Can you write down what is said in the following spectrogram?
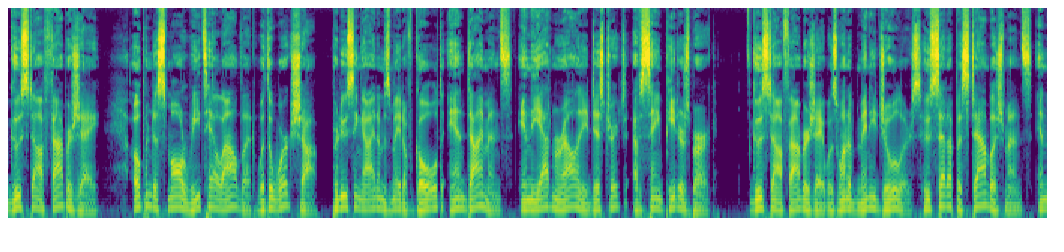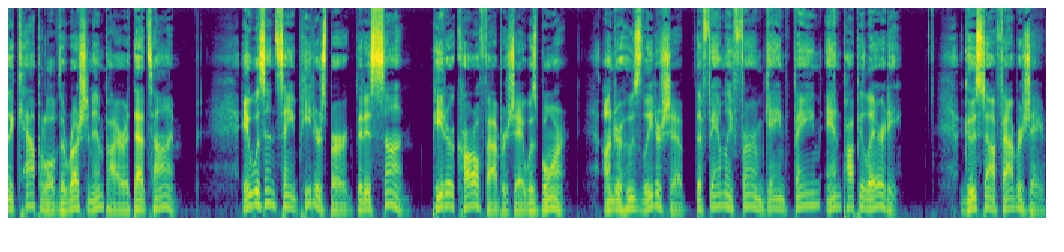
Gustave Fabergé, opened a small retail outlet with a workshop producing items made of gold and diamonds in the Admiralty district of St. Petersburg. Gustave Fabergé was one of many jewelers who set up establishments in the capital of the Russian Empire at that time. It was in St. Petersburg that his son, Peter Carl Fabergé, was born, under whose leadership the family firm gained fame and popularity. Gustave Fabergé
